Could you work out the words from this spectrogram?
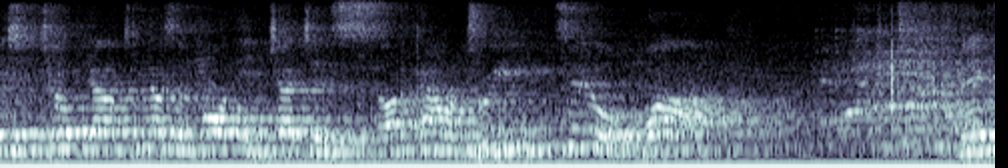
Malaysian Throwdown 2014. Judges on the count of three, two, one. Betty,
